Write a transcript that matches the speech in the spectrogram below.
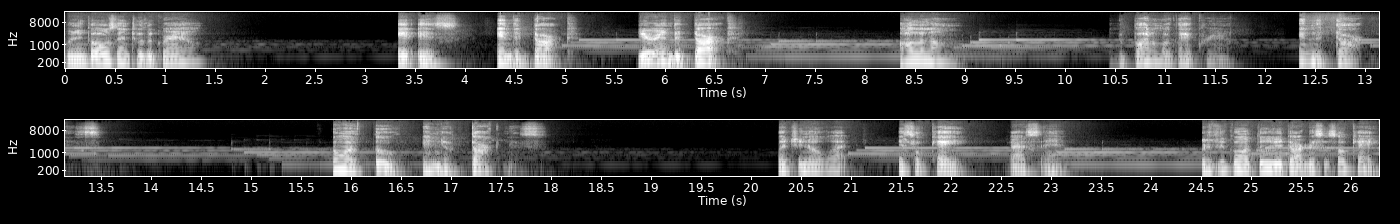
when it goes into the ground, it is in the dark. You're in the dark, all alone, in the bottom of that ground, in the darkness, going through in your darkness. But you know what? It's okay, God's saying. But if you're going through your darkness, it's okay.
